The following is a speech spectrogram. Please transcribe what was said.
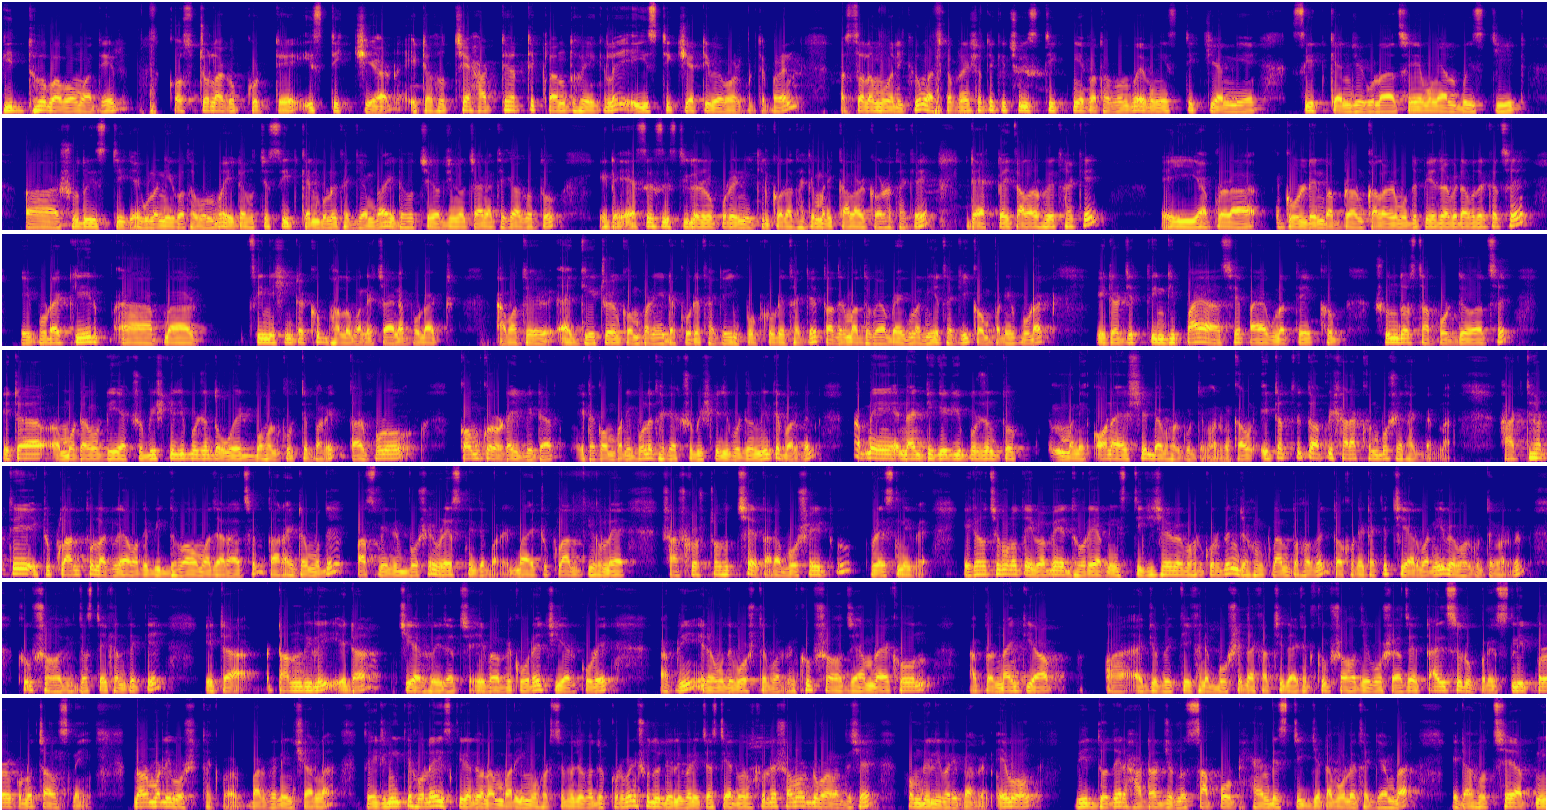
বৃদ্ধ বাবা মাদের কষ্ট লাঘব করতে স্টিক চেয়ার এটা হচ্ছে হাঁটতে হাঁটতে ক্লান্ত হয়ে গেলে এই স্টিক চেয়ারটি ব্যবহার করতে পারেন। আসসালামু আলাইকুম, আজকে আপনাদের সাথে কিছু স্টিক নিয়ে কথা বলব এবং স্টিক চেয়ার নিয়ে সিট ক্যান যেগুলো আছে এবং অ্যালবো স্টিক শুধু স্টিক এগুলো নিয়ে কথা বলব। এটা হচ্ছে সিট ক্যান বলে থাকি আমরা, এটা হচ্ছে অরিজিনাল চায়না থেকে আগত। এটা এসএস স্টিলের উপরে নিকিল করা থাকে মানে কালার করা থাকে। এটা একটাই কালার হয়ে থাকে। এই আপনারা গোল্ডেন বা ব্রাউন কালারের মধ্যে পেয়ে যাবেন আমাদের কাছে। এই প্রোডাক্টটির আপনার ফিনিশিংটা খুব ভালো মানে চায়না প্রোডাক্ট আমাদের গেটওয়েল কোম্পানি এটা করে থাকে ইম্পোর্ট করে থাকে। তাদের মাধ্যমে আমরা এগুলো নিয়ে থাকি কোম্পানির প্রোডাক্ট এটার যে তিনটি পায়া আছে, পায়াগুলোতে খুব সুন্দর সাপোর্ট দেওয়া আছে। এটা মোটামুটি একশো বিশ কেজি পর্যন্ত ওয়েট বহন করতে পারে। তারপরও কম করাটাই বেটার এটা কোম্পানি বলে থাকে একশো বিশ কেজি পর্যন্ত নিতে পারবেন। আপনি নাইনটি কেজি পর্যন্ত মানে অনায়াসে ব্যবহার করতে পারবেন। কারণ এটাতে তো আপনি সারাক্ষণ বসে থাকবেন না। হাঁটতে হাঁটতে একটু ক্লান্ত লাগলে আমাদের বৃদ্ধ বাবা মা যারা আছেন, তারা এটার মধ্যে পাঁচ মিনিট বসে রেস্ট নিতে পারে বা একটু ক্লান্তি হলে শ্বাসকষ্ট হচ্ছে, তারা বসে একটু রেস্ট নেবে। এটা হচ্ছে মূলত এভাবে ধরে আপনি স্টিক হিসেবে ব্যবহার করবেন। যখন ক্লান্ত হবেন, তখন এটাকে চেয়ার বানিয়ে ব্যবহার করতে পারবেন। খুব সহজে। জাস্ট এখান থেকে এটা টান দিলেই এটা চেয়ার হয়ে যাচ্ছে। এভাবে করে চেয়ার করে আপনি এটার মধ্যে বসতে পারবেন। খুব সহজে আমরা এখন আপনার নাইনটি আপ একজন ব্যক্তি এখানে বসে দেখাচ্ছি। দেখেন খুব সহজে বসে আছে। টাইলসের উপরে স্লিপ করার কোনো চান্স নেই। নর্মালি বসে থাকতে পারবেন ইনশাল্লাহ তো এটি নিতে হলে স্ক্রিনে দেওয়া নাম্বার ইমো হোয়াটসঅ্যাপে যোগাযোগ করবেন। শুধু ডেলিভারি চার্জটি অ্যাডভান্স করলে সমগ্র বাংলাদেশে হোম ডেলিভারি পাবেন এবং বৃদ্ধদের হাঁটার জন্য সাপোর্ট হ্যান্ড স্টিক যেটা বলে থাকি আমরা, এটা হচ্ছে আপনি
